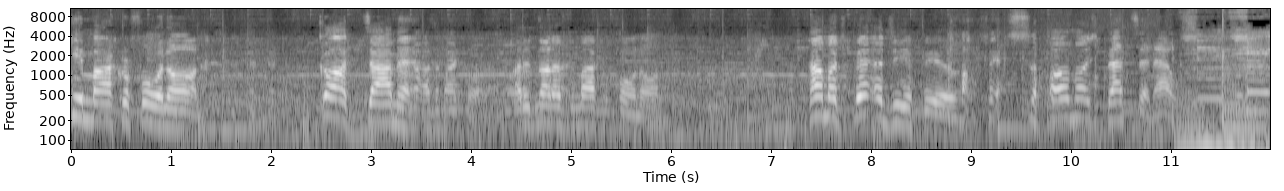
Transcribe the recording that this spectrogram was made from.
Fucking microphone on. God damn it. How's the microphone? I did not have the microphone on. How much better do you feel? I feel so much better now.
